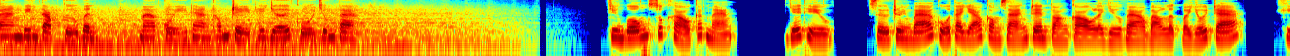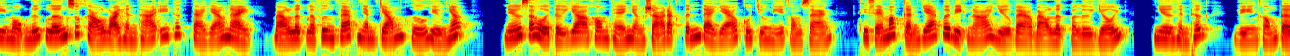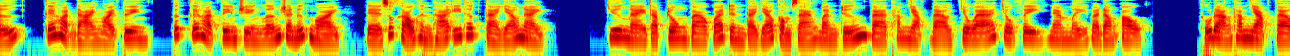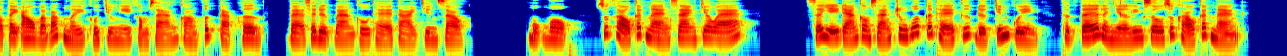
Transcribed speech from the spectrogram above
ban biên tập cửu bình ma quỷ đang thống trị thế giới của chúng ta. Chương 4 xuất khẩu cách mạng. Giới thiệu, sự truyền bá của tà giáo cộng sản trên toàn cầu là dựa vào bạo lực và dối trá. Khi một nước lớn xuất khẩu loại hình thái ý thức tà giáo này, bạo lực là phương pháp nhanh chóng, hữu hiệu nhất. Nếu xã hội tự do không thể nhận rõ đặc tính tà giáo của chủ nghĩa cộng sản thì sẽ mất cảnh giác với việc nó dựa vào bạo lực và lừa dối, như hình thức viện khổng tử, kế hoạch đại ngoại tuyên, tức kế hoạch tuyên truyền lớn ra nước ngoài để xuất khẩu hình thái ý thức tà giáo này. Chương này tập trung vào quá trình tà giáo cộng sản bành trướng và thâm nhập vào châu Á, châu Phi, Nam Mỹ và Đông Âu. Thủ đoạn thâm nhập vào Tây Âu và Bắc Mỹ của chủ nghĩa cộng sản còn phức tạp hơn và sẽ được bàn cụ thể tại chương sau. Mục 1 xuất khẩu cách mạng sang châu Á. Sở dĩ đảng Cộng sản Trung Quốc có thể cướp được chính quyền, thực tế là nhờ Liên Xô xuất khẩu cách mạng.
